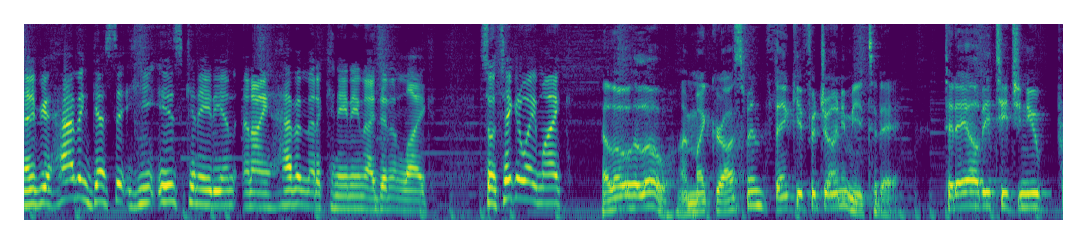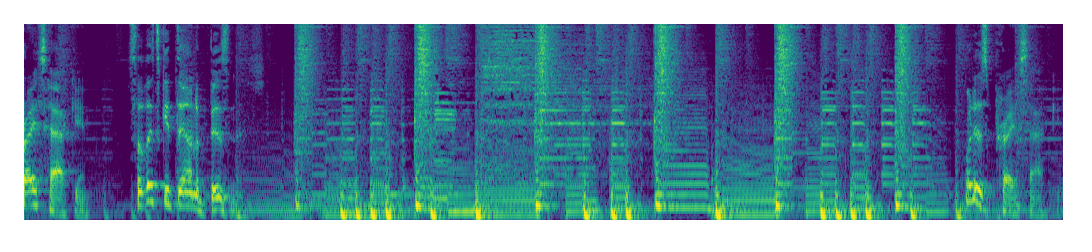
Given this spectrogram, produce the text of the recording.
And if you haven't guessed it, he is Canadian, and I haven't met a Canadian I didn't like. So take it away, Mike. Hello, hello. I'm Mike Grossman. Thank you for joining me today. Today I'll be teaching you price hacking. So let's get down to business. What is price hacking?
